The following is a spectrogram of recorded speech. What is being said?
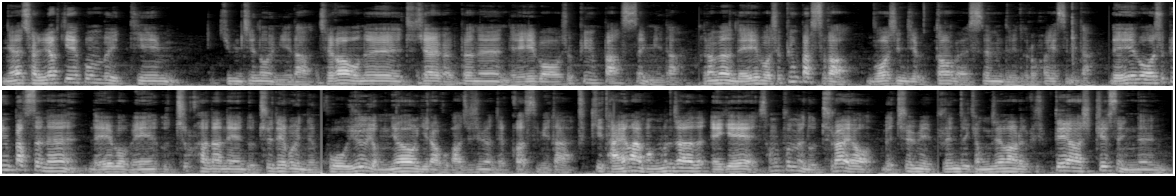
안녕하세요. 전략기획본부팀 김진호입니다. 제가 오늘 주제할 발표는 네이버 쇼핑박스입니다. 그러면 네이버 쇼핑박스가 무엇인지부터 말씀드리도록 하겠습니다. 네이버 쇼핑박스는 네이버 메인 우측 하단에 노출되고 있는 고유 영역이라고 봐주시면 될 것 같습니다. 특히 다양한 방문자에게 상품을 노출하여 매출 및 브랜드 경쟁화를 극대화시킬 수 있는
